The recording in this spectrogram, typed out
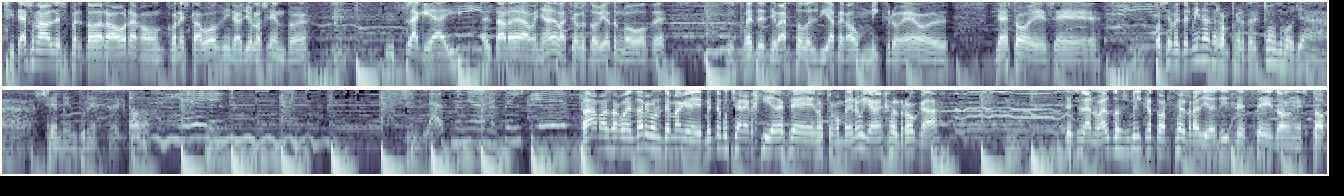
Si te ha sonado el despertador ahora con, con esta voz, mira, yo lo siento, ¿eh? Es la que hay a esta hora de la mañana, demasiado que todavía tengo voz, ¿eh? después de llevar todo el día pegado un micro, ¿eh? Ya esto es... Eh, pues se me termina de romper del todo, ya se me endurece del todo. Vamos a comenzar con un tema que mete mucha energía desde nuestro compañero Miguel Ángel Roca. Desde el anual 2014, el Radio Edit de este Don't Stop,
